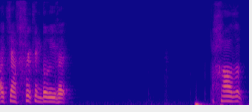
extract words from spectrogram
I can't freaking believe it. How the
